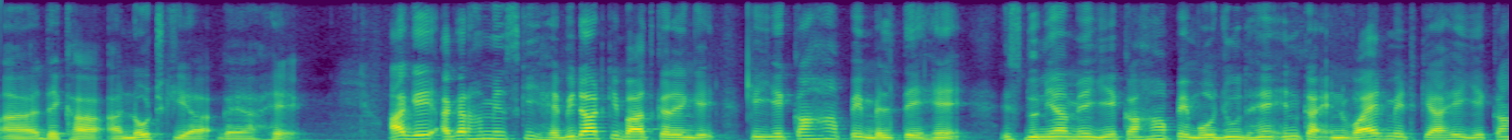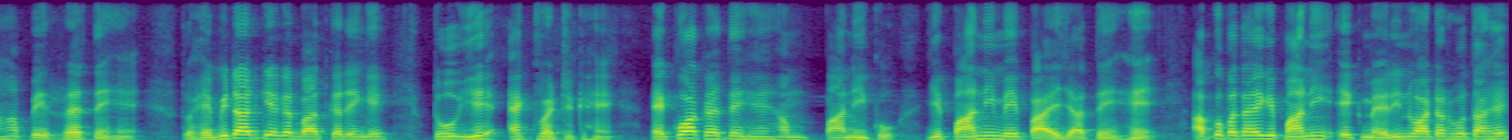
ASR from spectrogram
देखा नोट किया गया है। आगे अगर हम इसकी हैबिटाट की बात करेंगे कि ये कहाँ पे मिलते हैं, इस दुनिया में ये कहाँ पे मौजूद हैं, इनका इन्वायरमेंट क्या है, ये कहाँ पे रहते हैं। तो हैबिटाट की अगर बात करेंगे तो ये एक्वाटिक हैं। एक्वा कहते हैं हम पानी को। ये पानी में पाए जाते हैं। आपको पता है कि पानी एक मेरीन वाटर होता है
